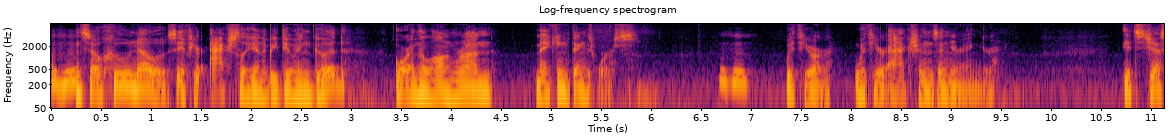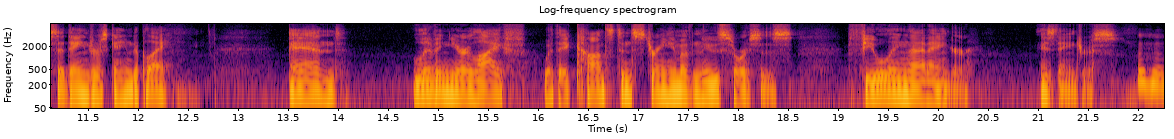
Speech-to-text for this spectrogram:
Mm-hmm. And so, who knows if you're actually going to be doing good or in the long run making things worse with your with your actions and your anger. It's just a dangerous game to play. And living your life with a constant stream of news sources fueling that anger is dangerous, Mm-hmm.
